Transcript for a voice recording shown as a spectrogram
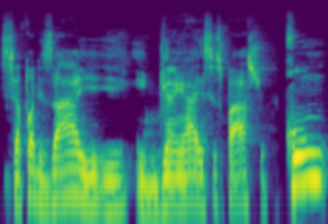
Se atualizar e, e, e ganhar esse espaço com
